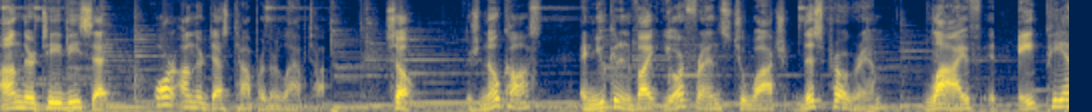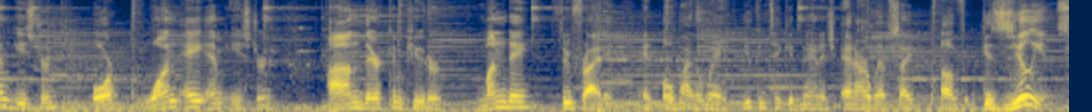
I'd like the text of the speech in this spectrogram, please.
on their TV set or on their desktop or their laptop. So there's no cost, and you can invite your friends to watch this program live at 8 p.m. Eastern or 1 a.m. Eastern on their computer Monday through Friday. And oh, by the way, you can take advantage at our website of gazillions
